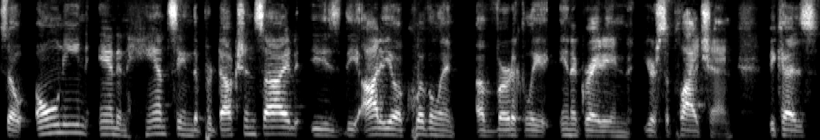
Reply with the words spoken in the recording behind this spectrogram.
So owning and enhancing the production side is the audio equivalent of vertically integrating your supply chain. Because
